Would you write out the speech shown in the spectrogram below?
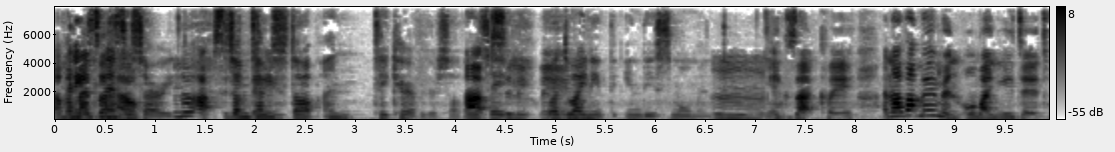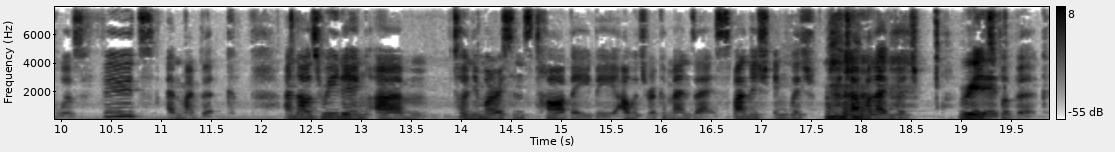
and my and mental it's necessary. health no absolutely sometimes stop and take care of yourself and Absolutely. say what do i need in this moment mm, yeah. exactly and at that moment all i needed was food and my book and i was reading um, toni morrison's tar baby i would recommend it spanish english whichever language Read it. for book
